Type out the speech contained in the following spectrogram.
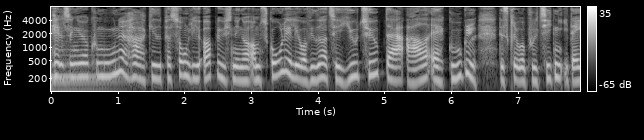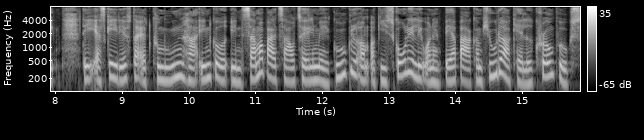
Helsingør Kommune har givet personlige oplysninger om skoleelever videre til YouTube, der er ejet af Google, det skriver politikken i dag. Det er sket efter, at kommunen har indgået en samarbejdsaftale med Google om at give skoleeleverne bærbare computere kaldet Chromebooks.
